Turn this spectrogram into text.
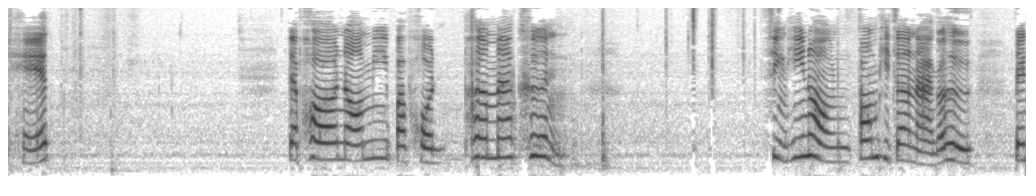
เท็จแต่พอน้องมีประพจน์เพิ่มมากขึ้น สิ่งที่น้องต้องพิจารณาก็คือ เป็น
